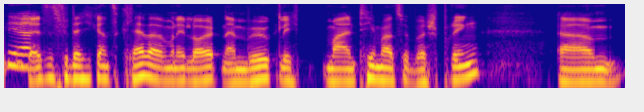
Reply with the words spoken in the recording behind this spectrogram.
Ja. Da ist es vielleicht ganz clever, wenn man den Leuten ermöglicht, mal ein Thema zu überspringen. Ähm,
